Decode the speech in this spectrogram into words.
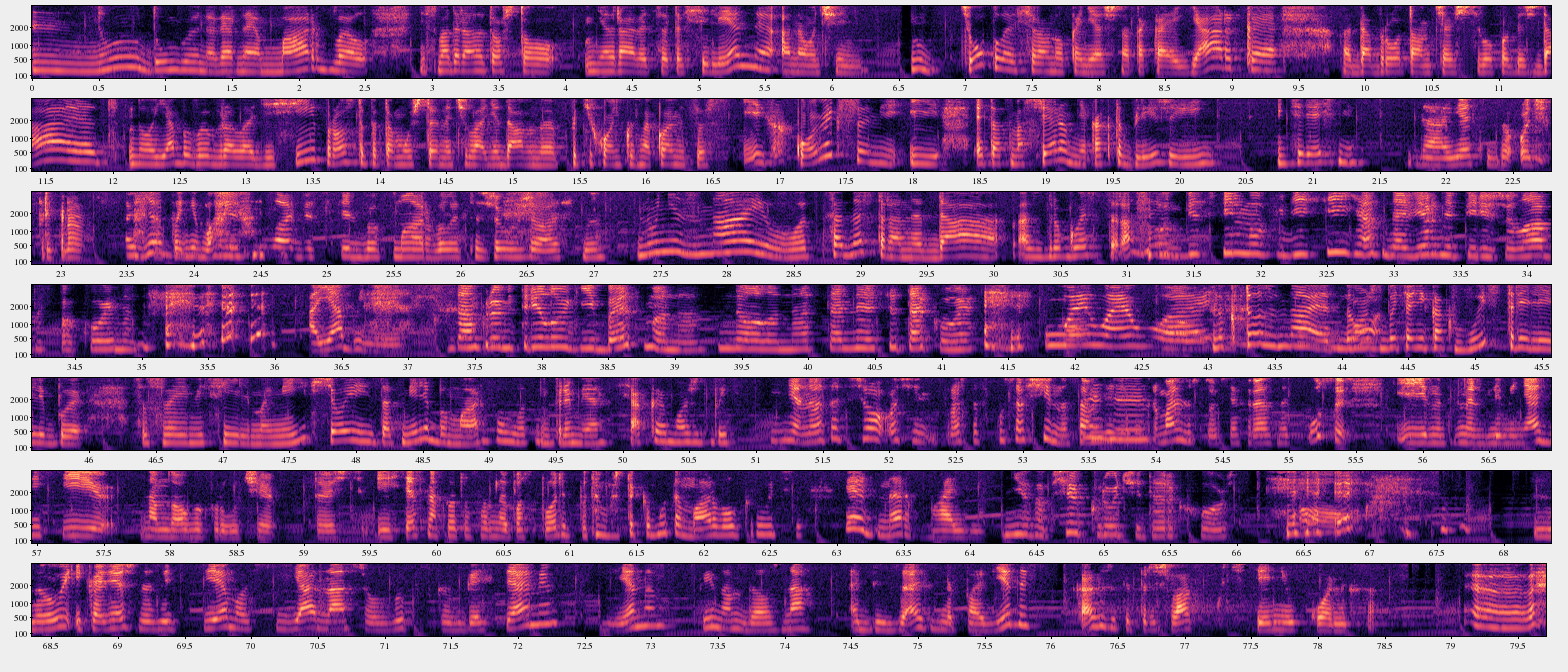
Ну, думаю, наверное, Marvel, несмотря на то, что мне нравится эта вселенная, она очень ну, теплая все равно, конечно, такая яркая, добро там чаще всего побеждает, но я бы выбрала DC просто потому, что я начала недавно потихоньку знакомиться с их комиксами, и эта атмосфера мне как-то ближе и интереснее. Да, я тебя очень прекрасно а я понимаю. была без фильмов Марвел, это же ужасно. Ну, не знаю. Вот с одной стороны, да, а с другой стороны... Вот без фильмов в DC я бы, наверное, пережила бы спокойно. А я бы не. Там, кроме трилогии Бэтмена, Нолана, остальное все такое. Ой, ой, ой. Ну, кто знает, Но... может быть, они как выстрелили бы со своими фильмами, и все, и затмели бы Марвел, вот, например. Всякое может быть. Не, ну это все очень просто вкусовщина. На самом mm-hmm. деле это нормально, что у всех разные вкусы. И, например, для меня DC намного круче. То есть, естественно, кто-то со мной поспорит, потому что кому-то Марвел круче. И это нормально. Не, вообще круче Dark Horse. Ну и, конечно же, тема всея нашего выпуска с гостями. Лена, ты нам должна обязательно поведать, как же ты пришла к чтению комиксов. Э,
